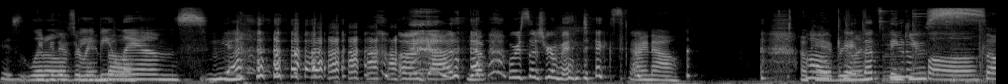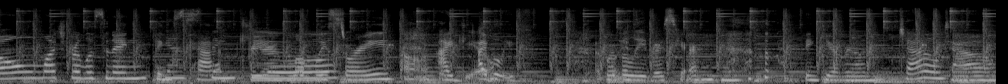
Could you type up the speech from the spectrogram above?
There's little there's a baby rainbow. lambs. Yeah. oh God. Yep. We're such romantics. I know. Okay, Okay, everyone. that's thank beautiful. you so much for listening. Thanks, Yes, Kat, thank for your lovely story. Oh, I, you. I believe. I We're believers here. Mm-hmm. Thank you, everyone. Ciao. Ciao.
